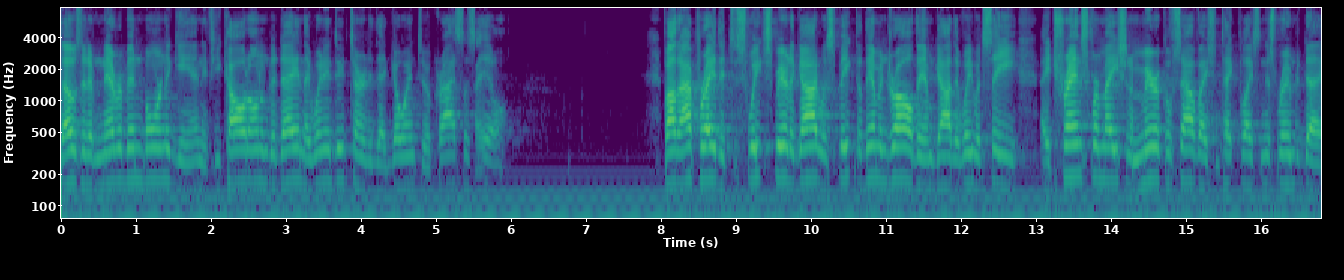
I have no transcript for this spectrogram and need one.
Those that have never been born again, if you called on them today and they went into eternity, they'd go into a Christless hell. Father, I pray that the sweet Spirit of God would speak to them and draw them, God, that we would see a transformation, a miracle of salvation take place in this room today.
